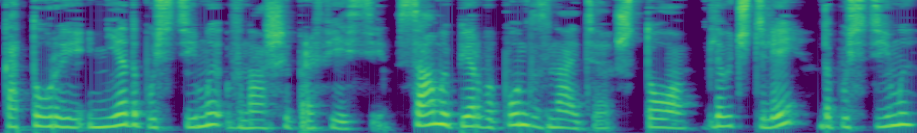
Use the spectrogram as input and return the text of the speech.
которые недопустимы в нашей профессии. Самый первый пункт, знаете, что для учителей допустимы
